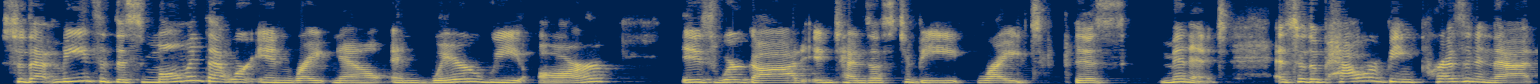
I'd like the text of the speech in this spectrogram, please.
So that means that this moment that we're in right now and where we are is where God intends us to be right this minute. And so the power of being present in that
